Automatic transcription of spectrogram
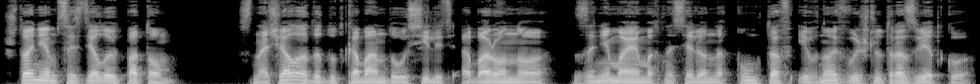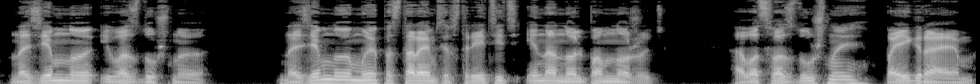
Что немцы сделают потом? Сначала дадут команду усилить оборону занимаемых населенных пунктов и вновь вышлют разведку, наземную и воздушную. Наземную мы постараемся встретить и на ноль помножить. А вот с воздушной поиграем.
